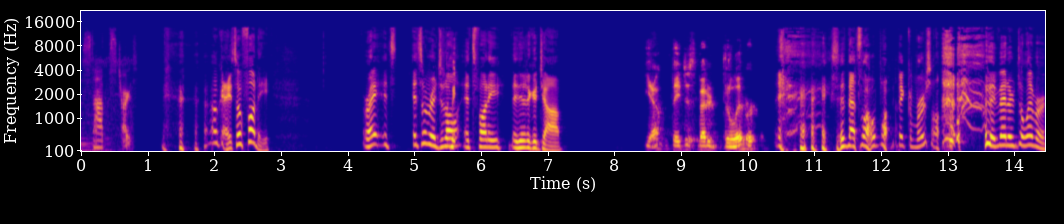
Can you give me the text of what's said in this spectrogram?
Stop. Start. okay, so funny. Right? It's it's original. I mean, it's funny. They did a good job. Yeah, they just better deliver. That's the whole point of the commercial. they better deliver.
